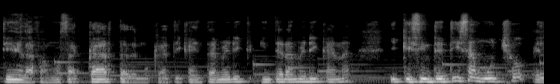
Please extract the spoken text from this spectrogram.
tiene la famosa Carta Democrática Interamericana y que sintetiza mucho el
